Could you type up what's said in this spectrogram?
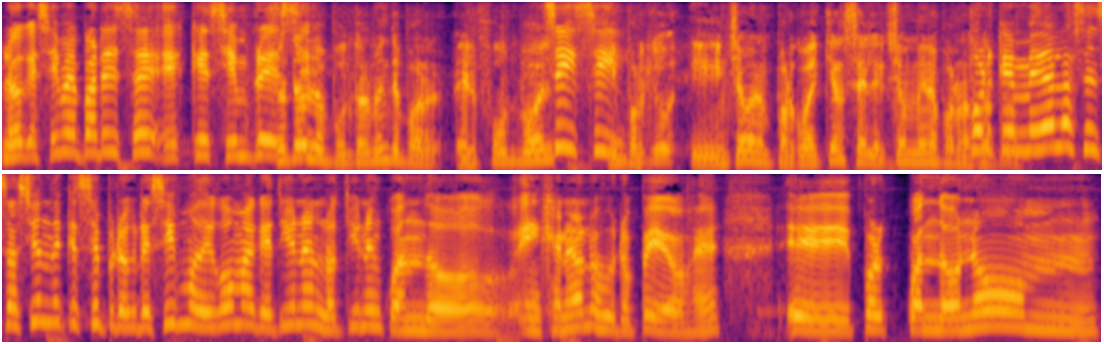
Lo que sí me parece es que siempre. Yo te se- hablo puntualmente por el fútbol. Sí, sí. Y, por qué- y hinchaban por cualquier selección menos por nosotros. Porque me da la sensación de que ese progresismo de goma que tienen lo tienen cuando, en general los europeos, ¿eh? Eh, por, cuando no, mm,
